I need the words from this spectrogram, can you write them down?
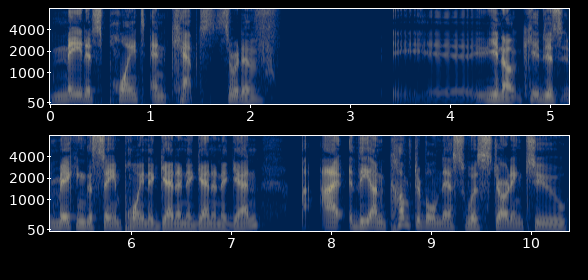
made its point and kept sort of you know, just making the same point again and again and again. I the uncomfortableness was starting to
